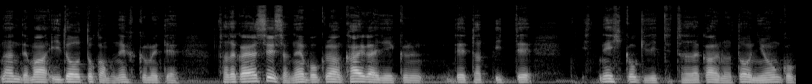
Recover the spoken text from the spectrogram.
なんでまあ移動とかもね含めて戦いやすいですよね。僕らが海外で行くでた行ってね飛行機で行って戦うのと日本国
